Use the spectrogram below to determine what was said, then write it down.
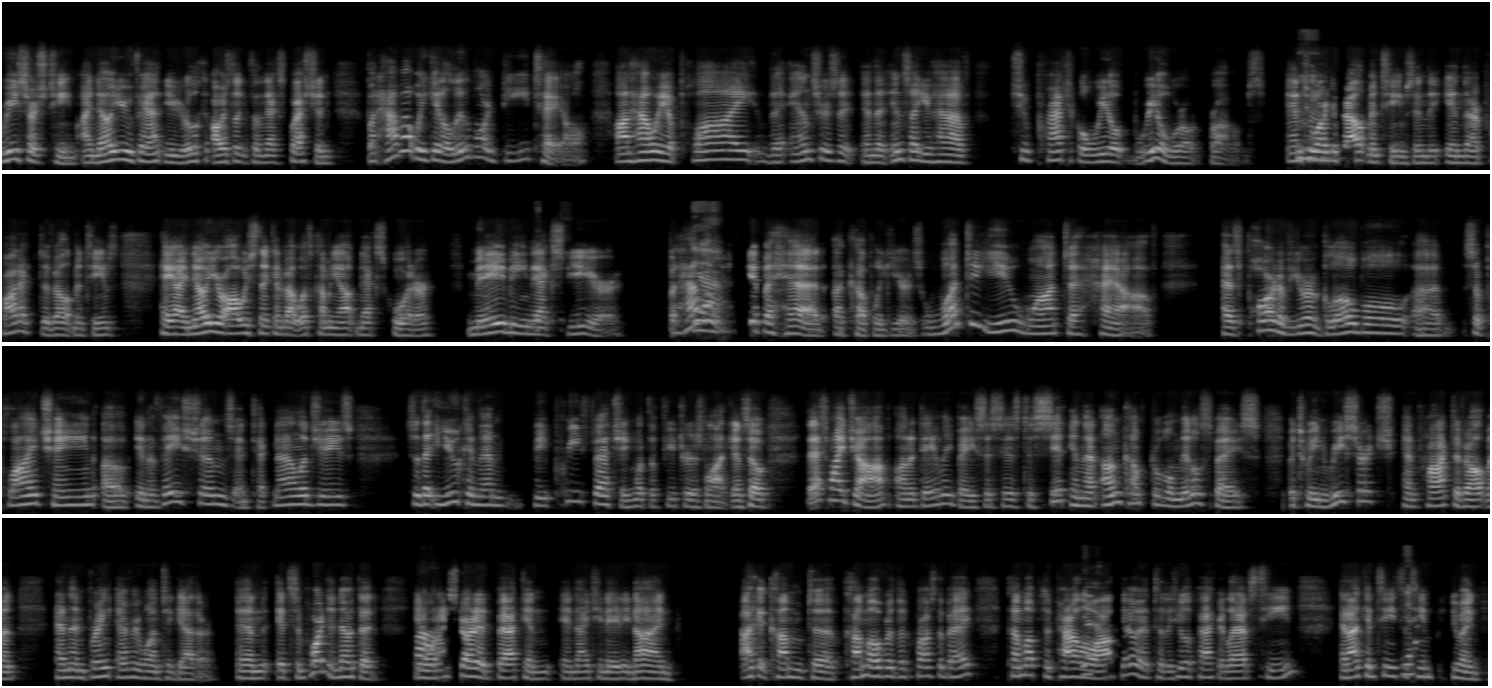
research team, I know you've had, you're looking, always looking for the next question, but how about we get a little more detail on how we apply the answers that, and the insight you have to practical real real world problems and to mm-hmm. our development teams in the in our product development teams. Hey, I know you're always thinking about what's coming out next quarter, maybe next year, but how about Yeah. we skip ahead a couple of years? What do you want to have as part of your global uh, supply chain of innovations and technologies so that you can then be prefetching what the future is like. And so that's my job on a daily basis is to sit in that uncomfortable middle space between research and product development and then bring everyone together. And it's important to note that, you know, when I started back in in 1989, I could come to come over the across the bay, come up to Yeah. Palo Alto and to the Hewlett Packard Labs team, and I teach the Yeah. team doing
